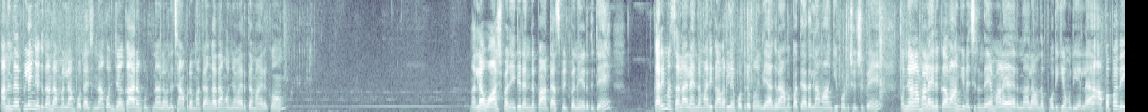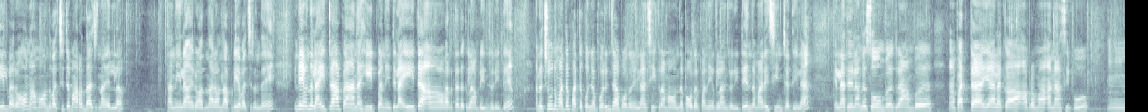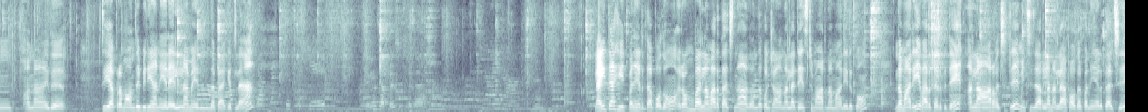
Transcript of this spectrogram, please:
ஆனால் இந்த பிள்ளைங்களுக்கு தான் தம்மெல்லாம் போட்டாச்சுன்னா கொஞ்சம் காரம் கூட்டினால வந்து சாப்பிட மாட்டாங்க. அதான் கொஞ்சம் வருத்தமாக இருக்கும். நல்லா வாஷ் பண்ணிவிட்டு ரெண்டு பார்ட்டாக ஸ்ப்ளிட் பண்ணி எடுத்துட்டேன். கறி மசாலாலாம் இந்த மாதிரி கவர்லேயே போட்டிருக்கோம் இல்லையா? கிராம்பு பத்து அதெல்லாம் வாங்கி பொடிச்சு வச்சுப்பேன். கொஞ்ச நாளாக மழை இருக்கா? வாங்கி வச்சுருந்தேன். மழையாக இருந்தால வந்து பொதிக்க முடியலை. அப்பப்போ வெயில் வரும். நம்ம வந்து வச்சுட்டு மறந்தாச்சுன்னா எல்லாம் தண்ணியில் ஆயிரும். அதனால வந்து அப்படியே வச்சுருந்தேன். இன்னைக்கு வந்து லைட்டாக பேனை ஹீட் பண்ணிவிட்டு லைட்டாக வறுத்தெடுக்கலாம் அப்படின்னு சொல்லிட்டு அந்த சூடு மட்டும் பத்து கொஞ்சம் பொரிஞ்சா போதும். எல்லாம் சீக்கிரமாக வந்து பவுடர் பண்ணிடலாம்னு சொல்லிட்டு இந்த மாதிரி சீன் சட்டியில் எல்லாத்தையும் வந்து சோம்பு கிராம்பு பட்டை ஏலக்காய் அப்புறமா அன்னாசிப்பூ அண்ணா இது டீ அப்புறமா வந்து பிரியாணி இலை எல்லாமே இருந்து இந்த பேக்கெட்டில் லைட்டாக ஹீட் பண்ணி எடுத்தால் போதும். ரொம்ப எல்லாம் வறுத்தாச்சுன்னா அது வந்து கொஞ்சம் நல்லா டேஸ்ட் மாறின மாதிரி இருக்கும். இந்த மாதிரி வறுத்து எடுத்துட்டேன். நல்லா ஆற வச்சுட்டு மிக்ஸி ஜாரில் நல்லா பவுடர் பண்ணி எடுத்தாச்சு.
